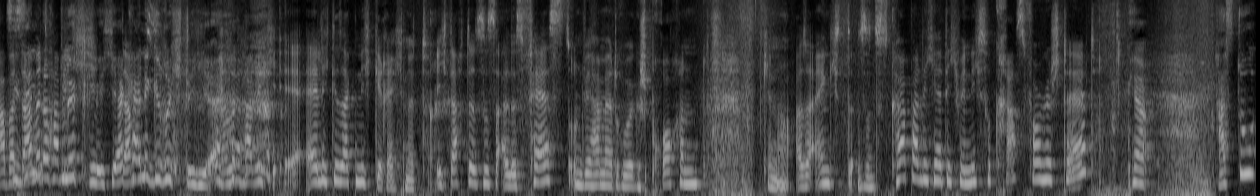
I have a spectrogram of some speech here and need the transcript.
Aber Sie damit habe ich glücklich, ja, damit, keine Gerüchte hier. Damit habe ich ehrlich gesagt nicht gerechnet. Ich dachte, es ist alles fest und wir haben ja darüber gesprochen. Genau. Also eigentlich, also das körperliche hätte ich mir nicht so krass vorgestellt. Ja. Hast du,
